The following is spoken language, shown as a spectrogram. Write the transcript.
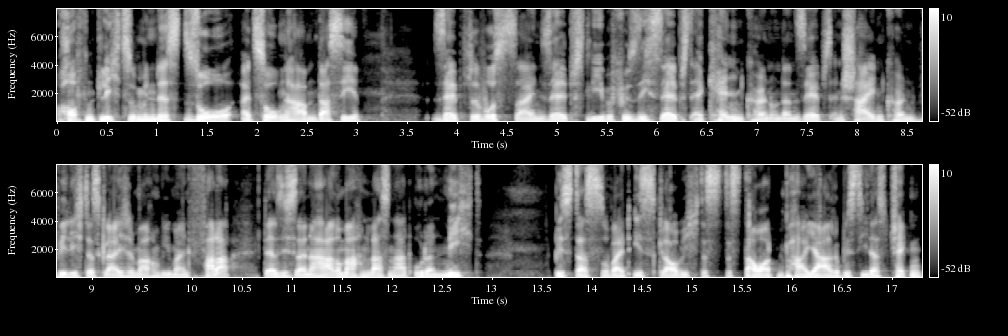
hoffentlich zumindest, so erzogen haben, dass sie Selbstbewusstsein, Selbstliebe für sich selbst erkennen können und dann selbst entscheiden können, will ich das gleiche machen wie mein Vater, der sich seine Haare machen lassen hat oder nicht. Bis das soweit ist, glaube ich, das, das dauert ein paar Jahre, bis die das checken.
